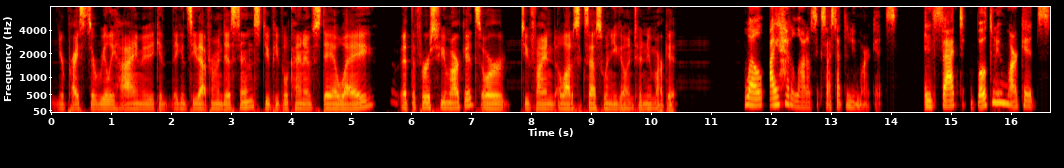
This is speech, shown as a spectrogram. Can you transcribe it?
your prices are really high, maybe they can, they can see that from a distance. Do people kind of stay away at the first few markets or do you find a lot of success when you go into a new market? Well, I had a lot of success at the new markets. In fact, both new markets,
